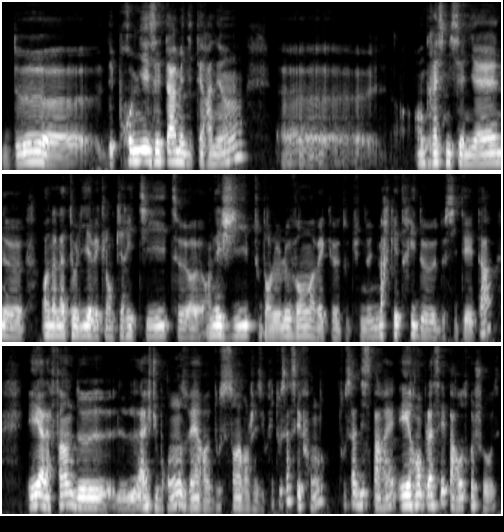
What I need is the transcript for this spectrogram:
de, euh, des premiers États méditerranéens en Grèce mycénienne, en Anatolie avec l'Empire hittite, en Égypte ou dans le Levant avec toute une, marqueterie de, de cités-États, et à la fin de l'âge du bronze, vers 1200 avant Jésus-Christ, tout ça s'effondre, tout ça disparaît et est remplacé par autre chose.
